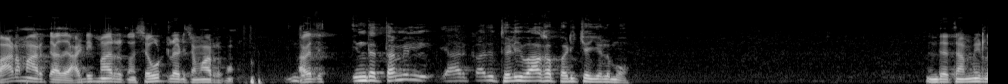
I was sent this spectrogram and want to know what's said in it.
பாடமாக இருக்காது. அடி மாதிரி இருக்கும். செவுட்டில் அடித்த மாதிரி இருக்கும். அகதி இந்த தமிழ் யாருக்காவது தெளிவாக படிக்க இயலுமோ? இந்த தமிழ்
